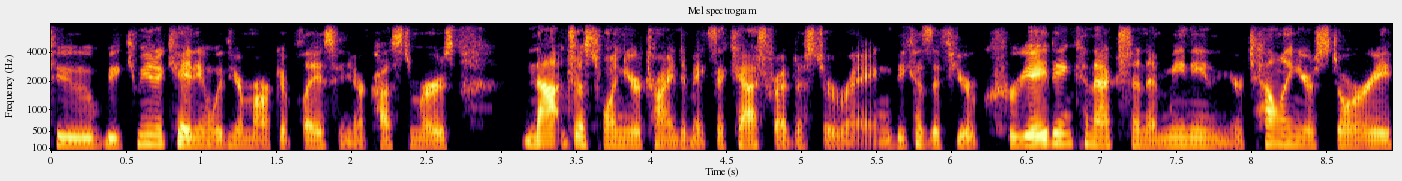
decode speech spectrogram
to be communicating with your marketplace and your customers not just when you're trying to make the cash register ring. Because if you're creating connection and meaning and you're telling your story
